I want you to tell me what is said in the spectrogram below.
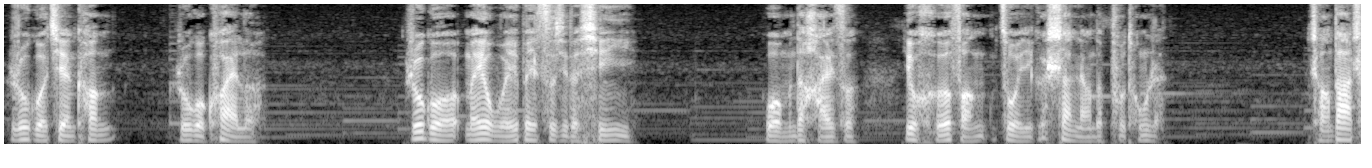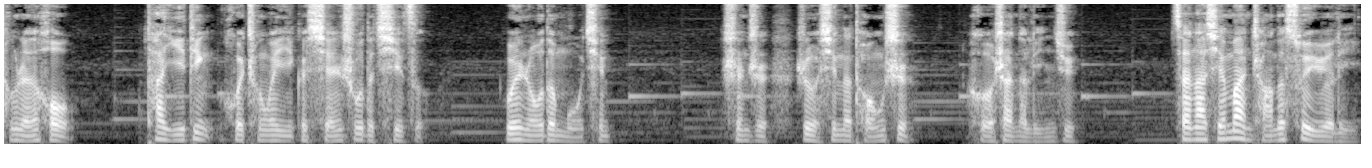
如果健康，如果快乐，如果没有违背自己的心意，我们的孩子又何妨做一个善良的普通人？长大成人后。他一定会成为一个贤淑的妻子，温柔的母亲，甚至热心的同事，和善的邻居。在那些漫长的岁月里，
